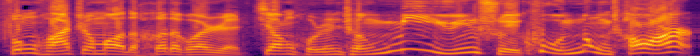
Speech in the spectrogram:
风华正茂的何大官人，江湖人称密云水库弄潮儿。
